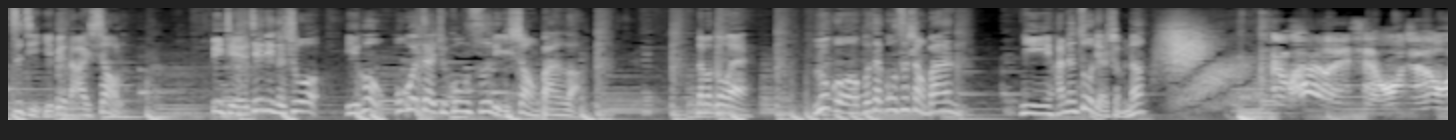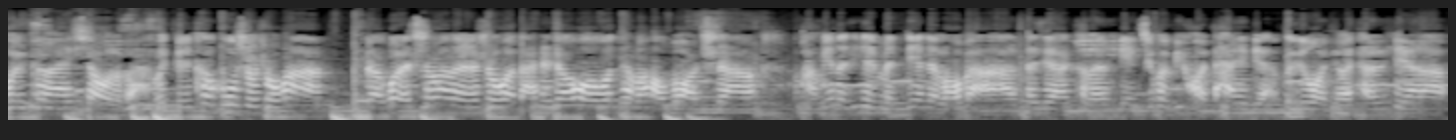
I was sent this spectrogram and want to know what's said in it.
自己也变得爱笑了，并且坚定的说以后不会再去公司里上班了。那么各位，如果不在公司上班，你还能做点什么呢？更快乐一些，我觉得我会更爱笑了吧。会跟客户说说话，找过来吃饭的人说话，打声招呼，问他们好不好吃啊。旁边的这些门店的老板啊，大家可能年纪会比我大一点，会跟我聊聊天啊。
